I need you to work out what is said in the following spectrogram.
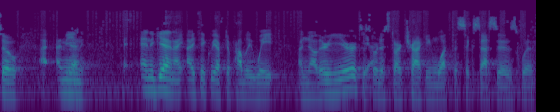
So I, I mean, yeah and again, I, I, think we have to probably wait another year to yeah. sort of start tracking what the success is with,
